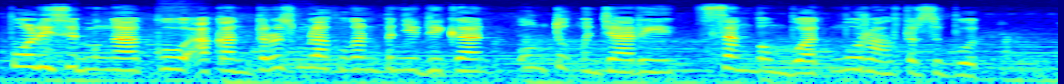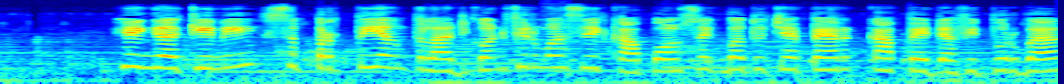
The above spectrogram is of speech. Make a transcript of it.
polisi mengaku akan terus melakukan penyidikan untuk mencari sang pembuat mural tersebut. Hingga kini, seperti yang telah dikonfirmasi Kapolsek Batu Ceper KP David Purba,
